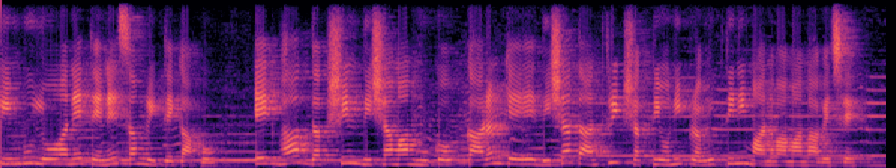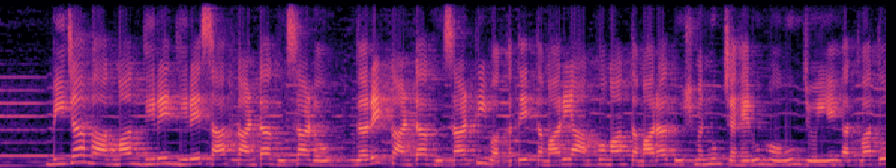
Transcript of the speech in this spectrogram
લીંબુ લો અને તેને સમ રીતે કાપો. એક ભાગ દક્ષિણ દિશામાં મૂકો, કારણ કે એ દિશા તાંત્રિક શક્તિઓની પ્રવૃત્તિની માનવામાં આવે છે. બીજા ભાગમાં ધીરે ધીરે સાત કાંટા ઘુસાડો, દરેક કાંટા ઘુસાડતી વખતે તમારી આંખોમાં તમારા દુશ્મનનું ચહેરું હોવું જોઈએ અથવા તો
